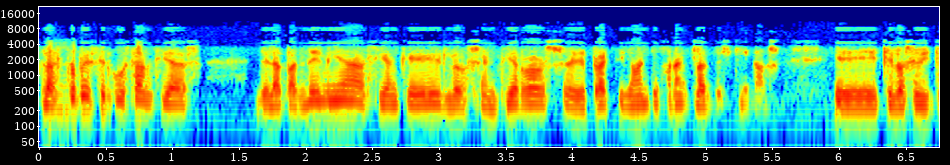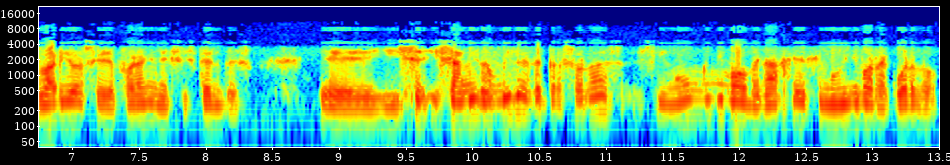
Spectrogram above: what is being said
las propias circunstancias de la pandemia hacían que los entierros eh, prácticamente fueran clandestinos, eh, que los obituarios eh, fueran inexistentes. Y, se, y se han ido miles de personas sin un mínimo homenaje, sin un mínimo recuerdo.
